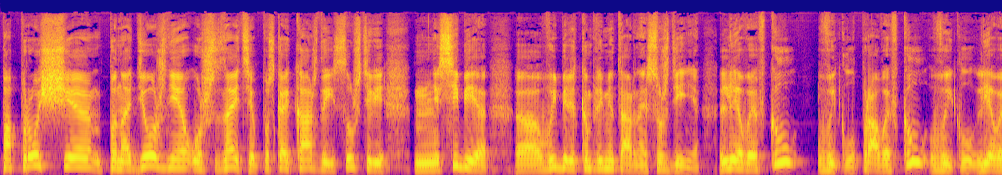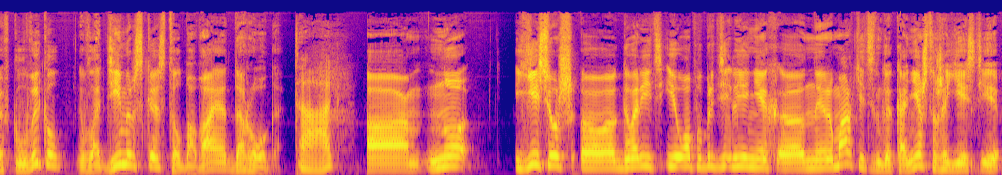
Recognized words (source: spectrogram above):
попроще, понадежнее, уж, знаете, пускай каждый из слушателей себе э, выберет комплементарное суждение. Левое вкл, выкл, правое вкл, выкл, левое вкл, выкл, Владимирская столбовая дорога. Так. А, но если уж э, говорить и об определениях э, нейромаркетинга, конечно же, есть и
